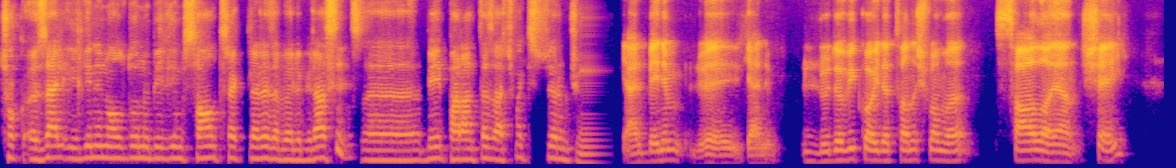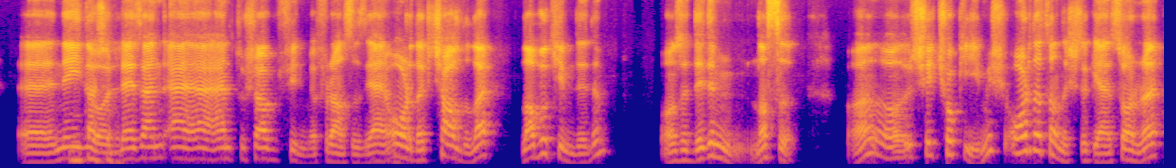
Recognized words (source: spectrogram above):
çok özel ilginin olduğunu bildiğim soundtracklere de böyle biraz e, bir parantez açmak istiyorum çünkü. Yani benim e, yani Ludovico ile tanışmamı sağlayan şey e, neydi Taş o? Les Intouchables filmi Fransız. Yani orada çaldılar. La bu kim dedim. Ondan sonra dedim nasıl? Ha, o şey çok iyiymiş. Orada tanıştık yani sonra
